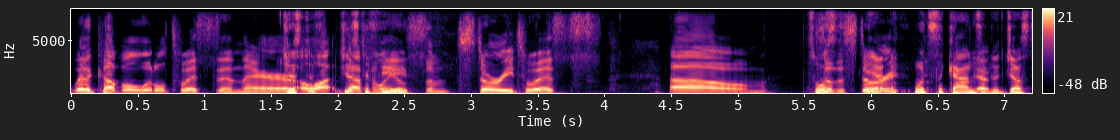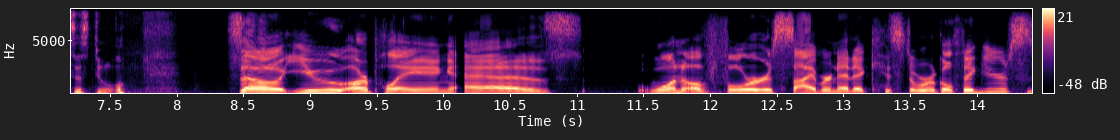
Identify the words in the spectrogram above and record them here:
with a couple little twists in there. Just a a- lot, just a definitely few. some story twists. Um, so, what's- the story. yeah, what's the concept of Justice Duel? So you are playing as one of four cybernetic historical figures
